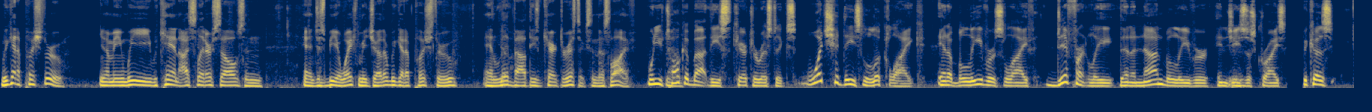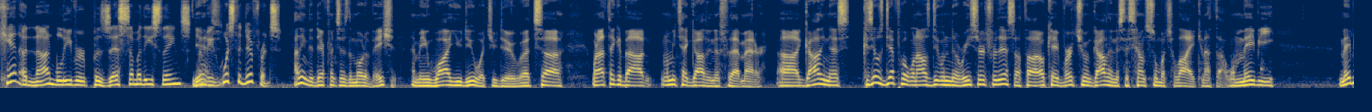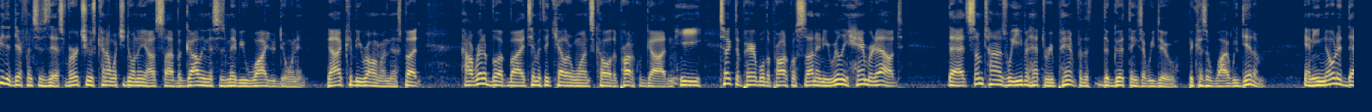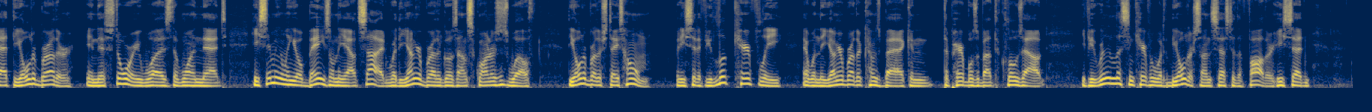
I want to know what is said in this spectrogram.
we got to push through. You know, I mean, we, we can't isolate ourselves and, and just be away from each other. We got to push through and live yeah. out these characteristics in this life. When you talk yeah. about these characteristics, what should these look like in a believer's life differently than a non believer in mm-hmm. Jesus Christ? Because can't a non believer possess some of these things? Yes. I mean, what's the difference? I think the difference is the motivation. I mean, why you do what you do. It's uh, when I think about, let me take godliness for that matter. Uh, godliness, because it was difficult when I was doing the research for this. I thought, okay, virtue and godliness, they sound so much alike. And I thought, well, maybe maybe the difference is this virtue is kind of what you're doing on the outside, but godliness is maybe why you're doing it. Now, I could be wrong on this, but I read a book by Timothy Keller once called The Prodigal God, and he took the parable of the prodigal son and he really hammered out that sometimes we even have to repent for the, the good things that we do because of why we did them. And he noted that the older brother in this story was the one that he seemingly obeys on the outside, where the younger brother goes out and squanders his wealth. The older brother stays home. But he said if you look carefully at when the younger brother comes back and the parable's about to close out, if you really listen carefully what the older son says to the father, he said,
